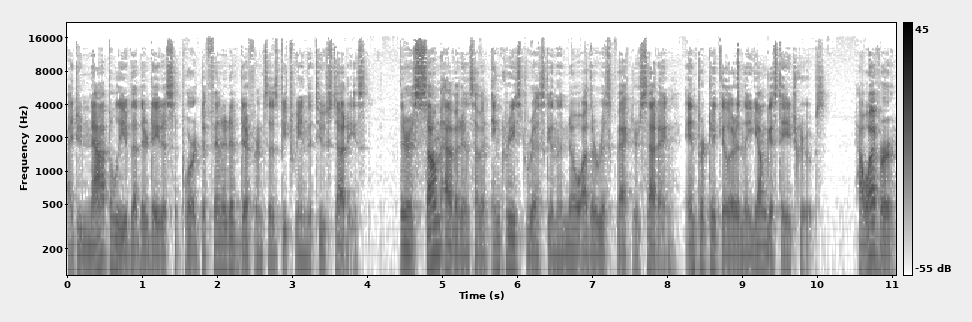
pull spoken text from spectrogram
I do not believe that their data support definitive differences between the two studies. There is some evidence of an increased risk in the no other risk factor setting, in particular in the youngest age groups. However,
